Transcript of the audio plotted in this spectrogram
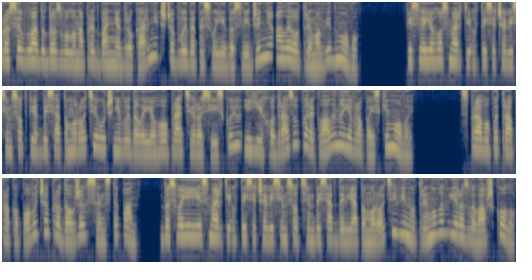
Просив владу дозволу на придбання друкарні, щоб видати свої дослідження, але отримав відмову. Після його смерті в 1850 році учні видали його праці російською і їх одразу переклали на європейські мови. Справу Петра Прокоповича продовжив син Степан. До своєї смерті в 1879 році він утримував і розвивав школу.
